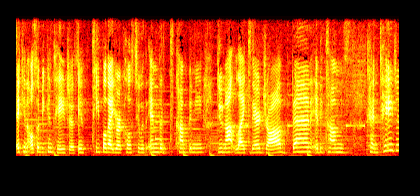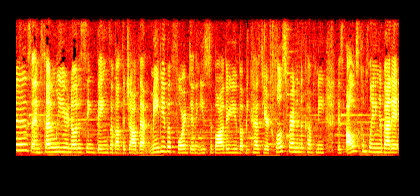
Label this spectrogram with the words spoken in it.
It can also be contagious. If people that you're close to within the company do not like their job, then it becomes contagious and suddenly you're noticing things about the job that maybe before didn't used to bother you, but because your close friend in the company is always complaining about it,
